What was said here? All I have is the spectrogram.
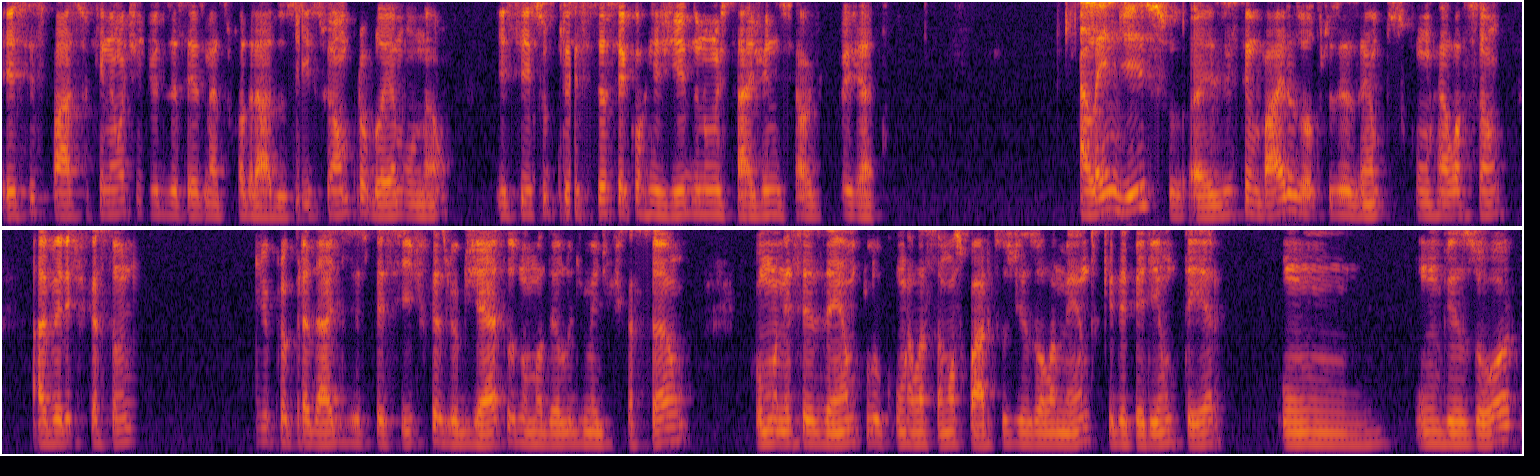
esse espaço que não atingiu 16 metros quadrados, isso é um problema ou não, e se isso precisa ser corrigido num estágio inicial de projeto. Além disso, eh, existem vários outros exemplos com relação à verificação de propriedades específicas de objetos no modelo de edificação, como nesse exemplo com relação aos quartos de isolamento, que deveriam ter um, um visor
